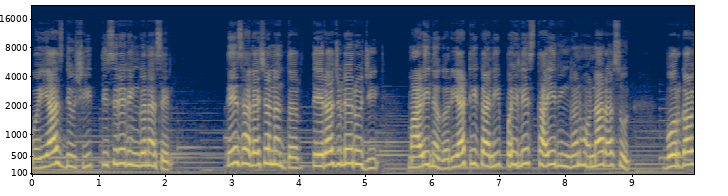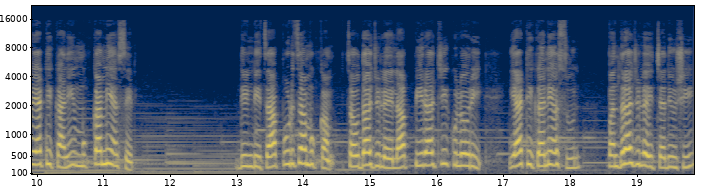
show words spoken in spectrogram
व याच दिवशी तिसरे रिंगण असेल. ते झाल्याच्यानंतर तेरा जुलै रोजी माळीनगर या ठिकाणी पहिले स्थायी रिंगण होणार असून बोरगाव या ठिकाणी मुक्कामी असेल. दिंडीचा पुढचा मुक्काम चौदा जुलैला पिराची कुलोरी या ठिकाणी असून पंधरा जुलैच्या दिवशी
